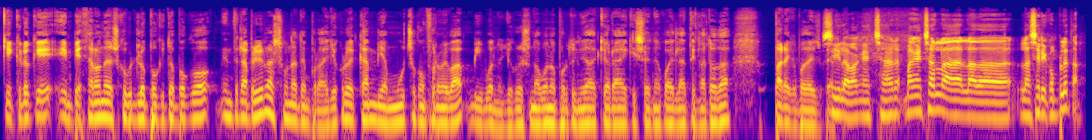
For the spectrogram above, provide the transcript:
que creo que empezaron a descubrirlo poquito a poco entre la primera y la segunda temporada. Yo creo que cambia mucho conforme va y bueno, yo creo que es una buena oportunidad que ahora XN White la tenga toda para que podáis ver. Sí, la van a echar, van a echar la, la, la serie completa.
